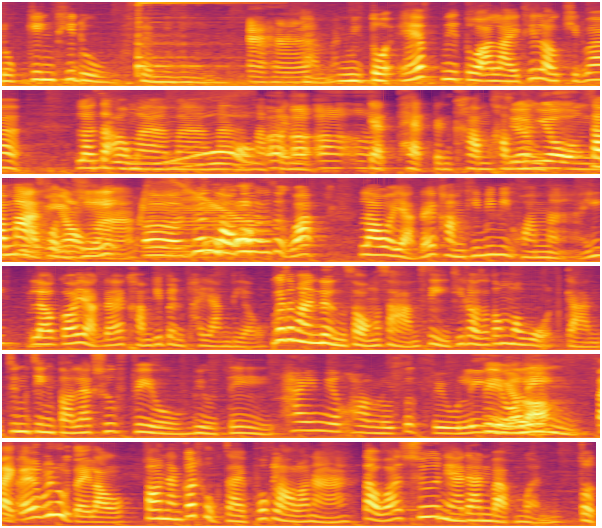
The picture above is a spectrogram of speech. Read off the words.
ลุคกิ้งที่ดูเฟมินีนอ่าฮะอะมันมีตัว F มีตัวอะไรที่เราคิดว่าเราจะเอามามามามาเป็นออออเออแกดแพดเป็นคำคำหเชื่นึ่องมโยงสมาร์ทผลสิ่งนี้ทิออกมา เออซึ่งเราก็รู้สึกว่า เราอะอยากได้คำที่ไม่มีความหมาย แล้วก็อยากได้คำที่เป็นพยางค์เดียว ก็จะมา 1 2 3 4 ที่เราจะต้องมาโหวตกัน จริง ๆ ตอนแรกชื่อ feel beauty ให้มีความรู้สึกฟีลลิ่ง feeling แต่ก็ยังไม่ถูกใจเรา ตอนนั้นก็ถูกใจพวกเราแล้วนะ แต่ว่าชื่อเนี้ยดันแบบเหมือนจด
